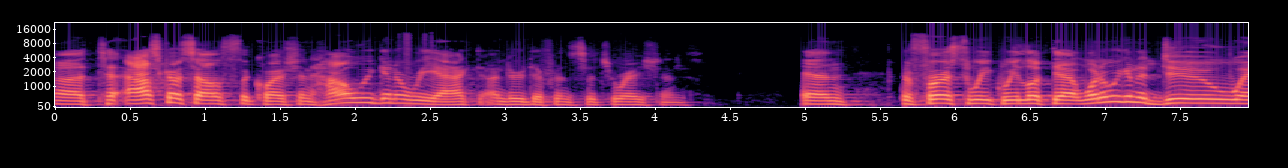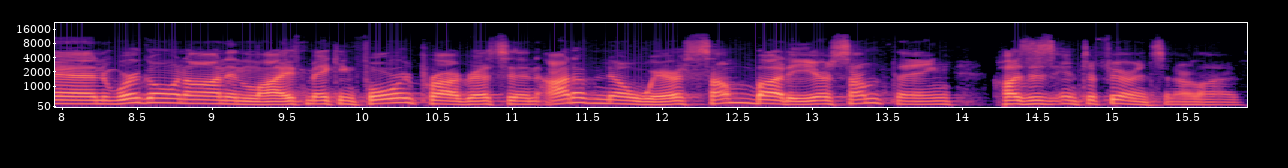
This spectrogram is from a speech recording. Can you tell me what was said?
uh, to ask ourselves the question how are we going to react under different situations? And the first week, we looked at what are we going to do when we're going on in life, making forward progress, and out of nowhere, somebody or something causes interference in our lives.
